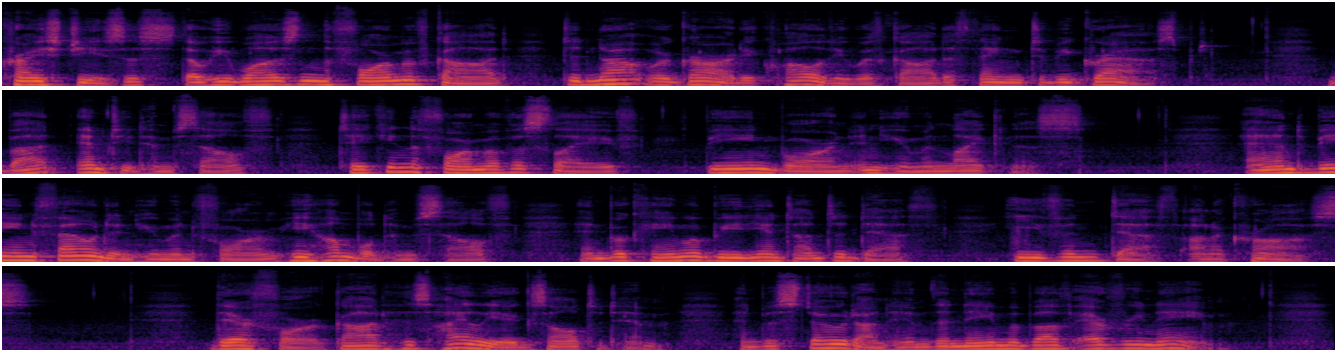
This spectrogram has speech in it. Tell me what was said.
Christ Jesus, though he was in the form of God, did not regard equality with God a thing to be grasped, but emptied himself, taking the form of a slave, being born in human likeness. And being found in human form, he humbled himself, and became obedient unto death, even death on a cross. Therefore God has highly exalted him, and bestowed on him the name above every name,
